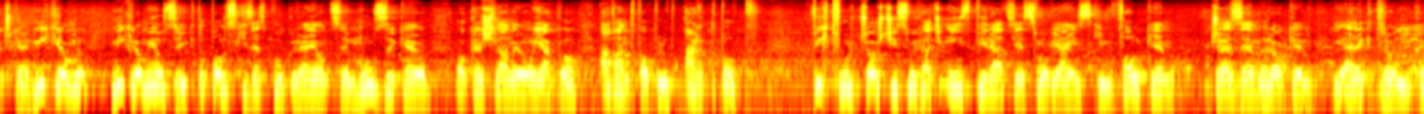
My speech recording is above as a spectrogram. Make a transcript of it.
chwileczkę. Micro, Micro Music to polski zespół grający muzykę określaną jako avant pop lub art pop. W ich twórczości słychać inspiracje słowiańskim folkiem, jazzem, rockiem i elektroniką.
